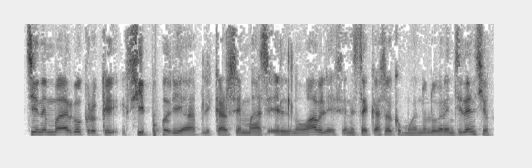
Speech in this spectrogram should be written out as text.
Sin embargo, creo que sí podría aplicarse más el no hables, en este caso, como en un lugar en silencio.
